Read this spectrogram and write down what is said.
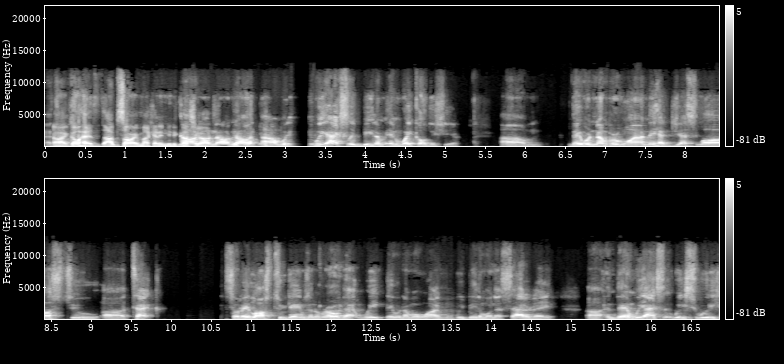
That's All right, awesome. go ahead. I'm sorry, Mike. I didn't mean to cut no, you no, off. No, no, no. Uh, we we actually beat them in Waco this year. Um, they were number one. They had just lost to uh, Tech so they lost two games in a row that week. They were number one. We beat them on that Saturday, uh, and then we actually we we.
